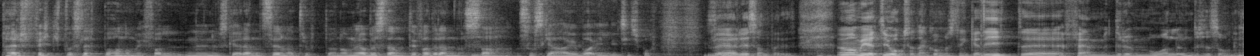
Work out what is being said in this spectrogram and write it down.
perfekt att släppa honom ifall ni nu ska rensa i den här truppen. Om ni har bestämt er för att rensa Mm. så ska ju bara Ilicic bort. Det är, det är sant faktiskt. Men man vet ju också att han kommer att stänka dit eh, fem drömmål under säsongen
